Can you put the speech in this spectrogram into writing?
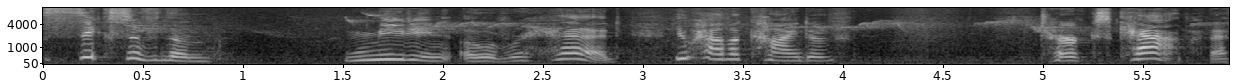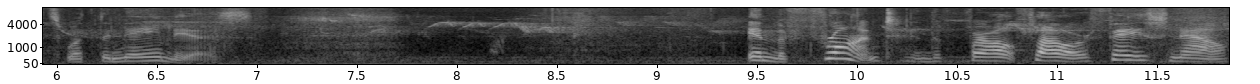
six of them meeting overhead, you have a kind of Turk's cap. That's what the name is. In the front, in the flower face now,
